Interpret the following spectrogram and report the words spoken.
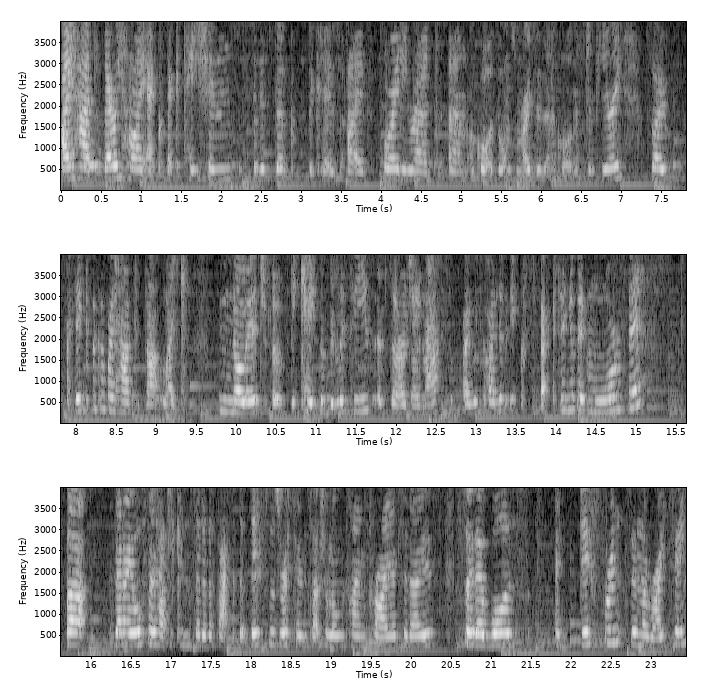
I had very high expectations for this book because I've already read um, A Court of Thorns and Roses and A Court of Mist and Fury. So I think because I had that like knowledge of the capabilities of Sarah J Maas, I was kind of expecting a bit more of this. But then I also had to consider the fact that this was written such a long time prior to those. So there was a difference in the writing.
